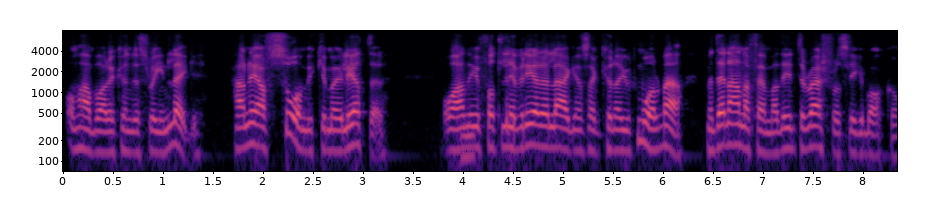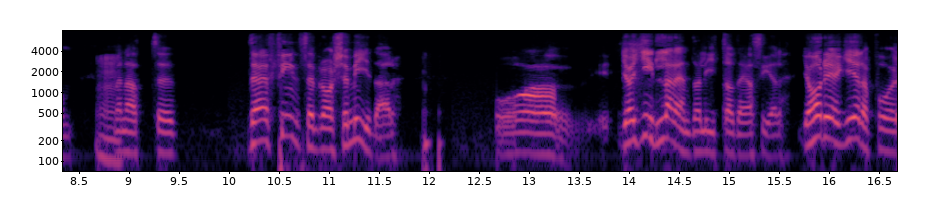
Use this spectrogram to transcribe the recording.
om han bara kunde slå inlägg. Han har ju haft så mycket möjligheter. Och han har ju mm. fått leverera lägen så han kunde ha gjort mål med. Men den andra femma, det är inte Rashford som ligger bakom. Mm. Men att eh, där finns en bra kemi där. Och jag gillar ändå lite av det jag ser. Jag har reagerat på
